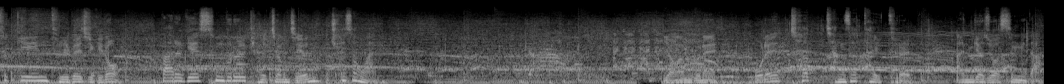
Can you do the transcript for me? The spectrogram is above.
특기인 들배지기로 빠르게 승부를 결정지은 최성환. 영암군의 올해 첫 장사 타이틀을 안겨주었습니다.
